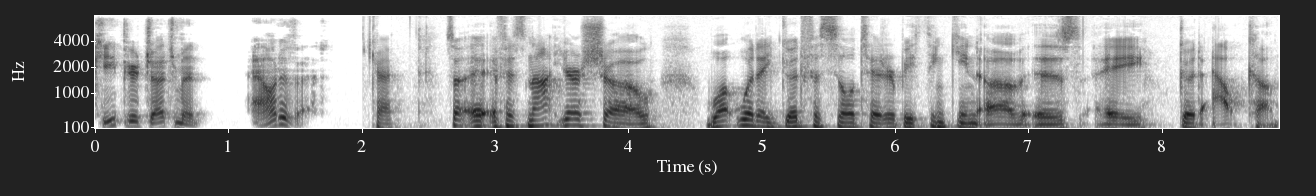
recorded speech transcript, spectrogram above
keep your judgment out of it. Okay. So if it's not your show, what would a good facilitator be thinking of as a good outcome?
